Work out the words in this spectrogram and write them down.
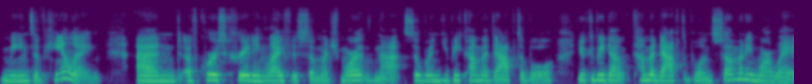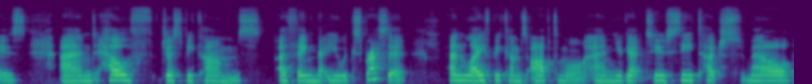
means of healing. And of course, creating life is so much more than that. So when you become adaptable, you can become adaptable in so many more ways. And health just becomes a thing that you express it. And life becomes optimal, and you get to see, touch, smell,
